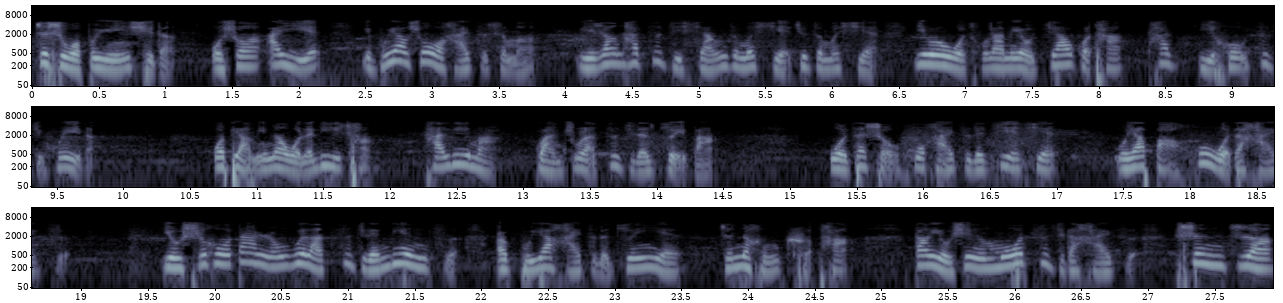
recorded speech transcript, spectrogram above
这是我不允许的。我说阿姨，你不要说我孩子什么，你让他自己想怎么写就怎么写，因为我从来没有教过他，他以后自己会的。我表明了我的立场，他立马管住了自己的嘴巴。我在守护孩子的界限，我要保护我的孩子。有时候大人为了自己的面子而不要孩子的尊严，真的很可怕。当有些人摸自己的孩子，甚至啊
